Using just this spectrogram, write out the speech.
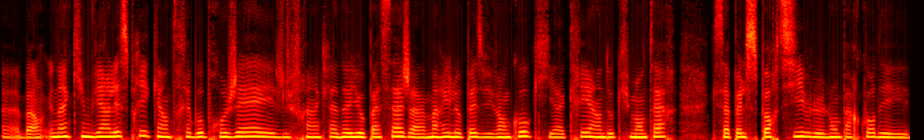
Ben, y en a un qui me vient à l'esprit, qui est un très beau projet, et je lui ferai un clin d'œil au passage à Marie Lopez Vivanco, qui a créé un documentaire qui s'appelle Sportive, le long parcours des,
